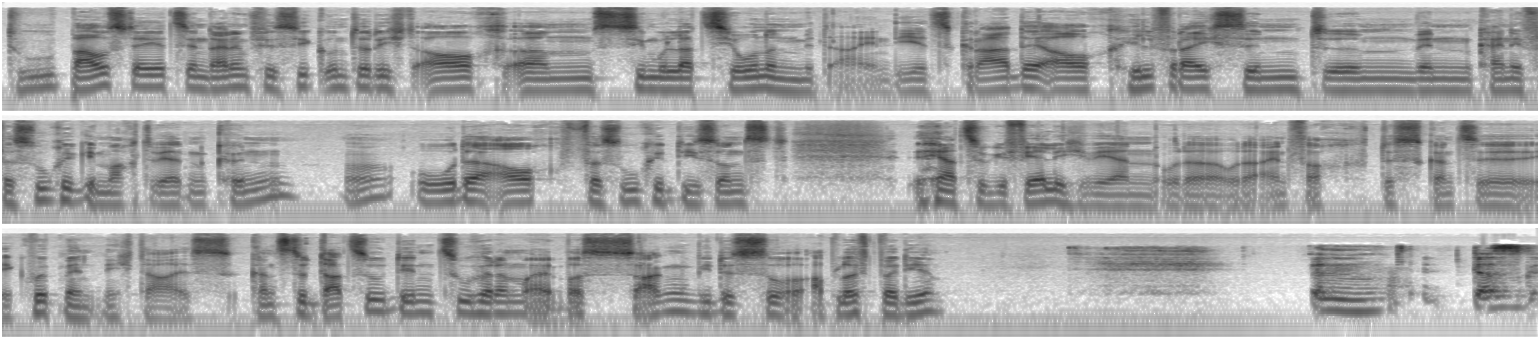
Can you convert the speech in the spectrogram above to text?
Du baust ja jetzt in deinem Physikunterricht auch ähm, Simulationen mit ein, die jetzt gerade auch hilfreich sind, ähm, wenn keine Versuche gemacht werden können oder auch Versuche, die sonst ja, zu gefährlich wären oder, oder einfach das ganze Equipment nicht da ist. Kannst du dazu den Zuhörern mal was sagen, wie das so abläuft bei dir? Ähm, das ist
